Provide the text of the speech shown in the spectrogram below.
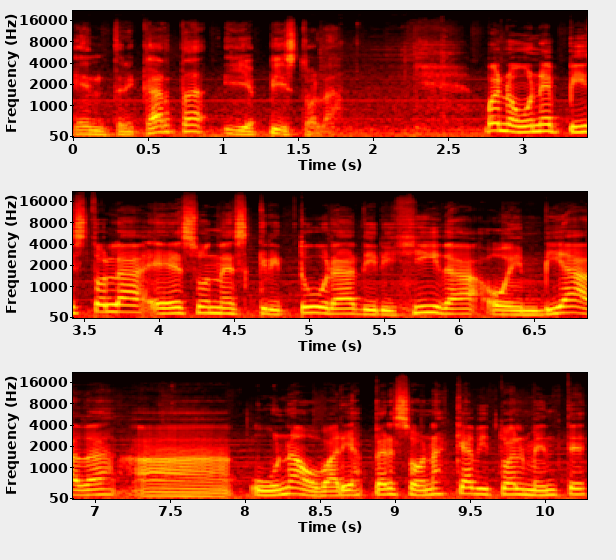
entre carta y epístola? Bueno, una epístola es una escritura dirigida o enviada a una o varias personas que habitualmente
